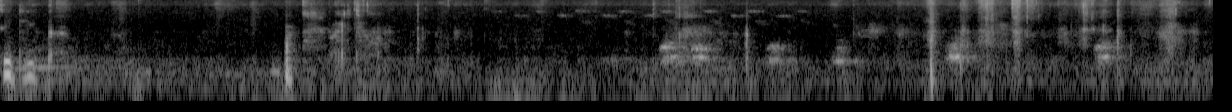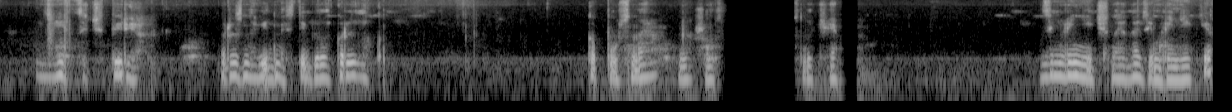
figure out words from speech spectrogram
Сидит. Имеется четыре разновидности белокрылок. Капустная в нашем случае земляничная на землянике.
